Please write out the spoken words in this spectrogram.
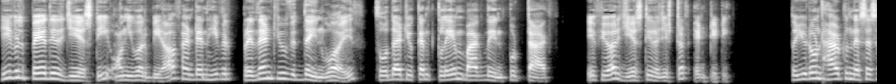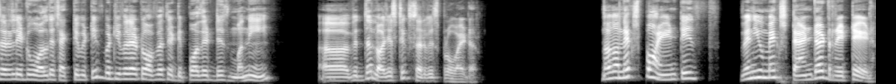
he will pay this GST on your behalf and then he will present you with the invoice so that you can claim back the input tax if you are GST registered entity. So you don't have to necessarily do all these activities, but you will have to obviously deposit this money uh, with the logistic service provider. Now the next point is when you make standard rated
